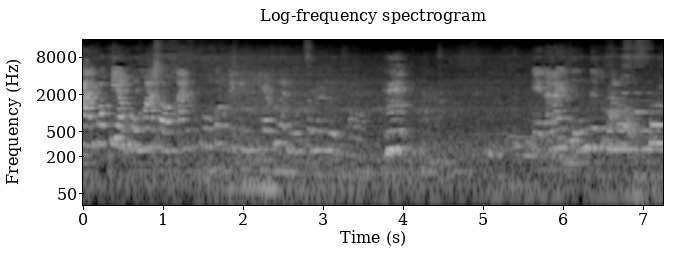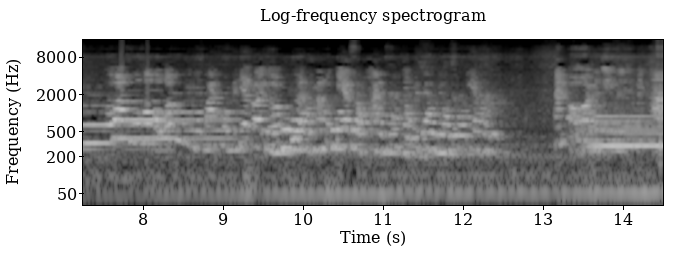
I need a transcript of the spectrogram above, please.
การเขาเพียร์ผมมาสองอันครูก็ไปดึงเพียร์เพื่อนหนูจนมันหลุดออก เหตุอะไรถึงดึงคะลูกเพราะว่าครูเขาบอกว่าพวกหนูพาผมไม่เรียบร้อยแล้วเพื่อนมันก็เบียร์สองอันครูก็ไปดึงเบียร์เบียร์มาท่านผอนึกเองเลยใช่ไหมคะ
